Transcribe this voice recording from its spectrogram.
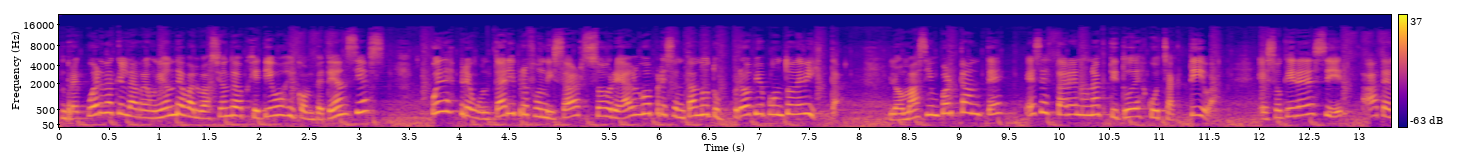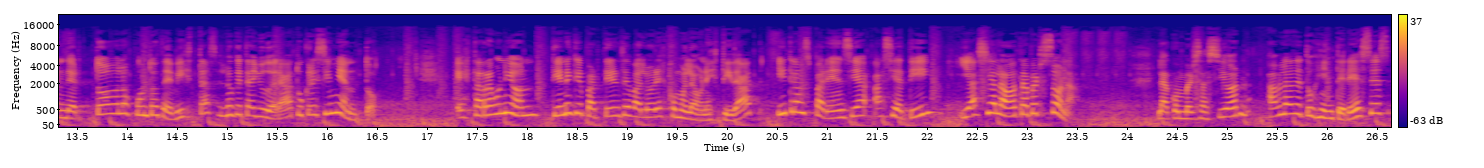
recuerda que en la reunión de evaluación de objetivos y competencias puedes preguntar y profundizar sobre algo presentando tu propio punto de vista. Lo más importante es estar en una actitud de escucha activa. Eso quiere decir atender todos los puntos de vista, lo que te ayudará a tu crecimiento. Esta reunión tiene que partir de valores como la honestidad y transparencia hacia ti y hacia la otra persona. La conversación habla de tus intereses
